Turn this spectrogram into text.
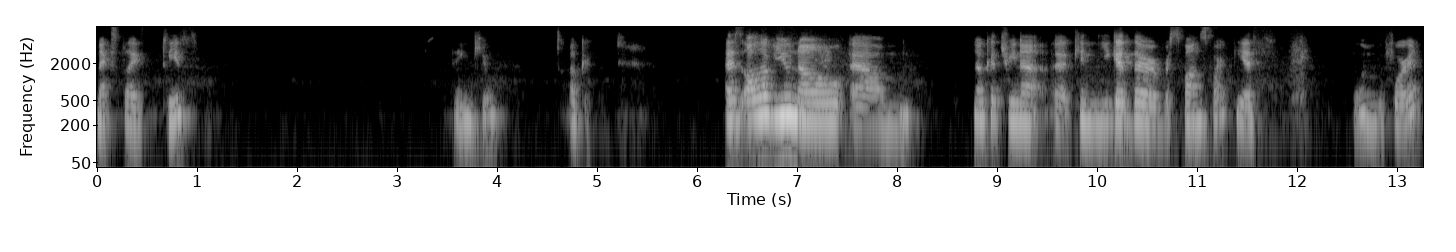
Next slide, please. Thank you. Okay. As all of you know, um, no, Katrina, uh, can you get the response part? Yes, the one before it.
